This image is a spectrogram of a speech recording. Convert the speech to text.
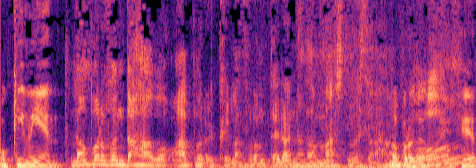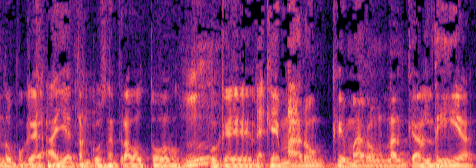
o 500. No, pero Dajabón. Ah, pero es que la frontera nada más no es Dajabón. No, pero te estoy diciendo porque allá están concentrados todos, Mm. porque quemaron, quemaron la alcaldía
